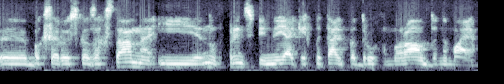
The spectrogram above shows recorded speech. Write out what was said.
е, боксеру з Казахстана, і ну, в принципі, ніяких питань по другому раунду немає.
